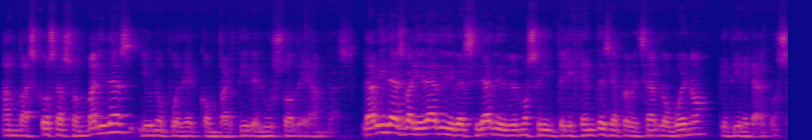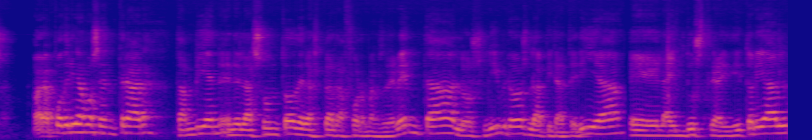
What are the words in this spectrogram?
Ambas cosas son válidas y uno puede compartir el uso de ambas. La vida es variedad y diversidad y debemos ser inteligentes y aprovechar lo bueno que tiene cada cosa. Ahora podríamos entrar también en el asunto de las plataformas de venta, los libros, la piratería, eh, la industria editorial,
